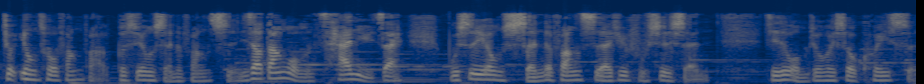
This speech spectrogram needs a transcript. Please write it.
就用错方法，不是用神的方式。你知道，当我们参与在不是用神的方式来去服侍神，其实我们就会受亏损。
